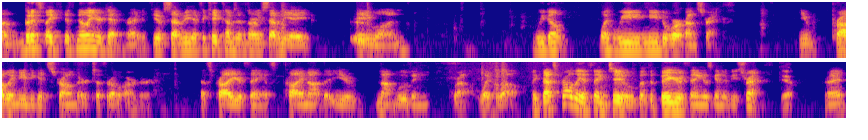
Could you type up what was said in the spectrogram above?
Um, but if like if knowing your kid, right? If you have 70, if a kid comes in throwing 78, 81, we don't like we need to work on strength. You probably need to get stronger to throw harder. That's probably your thing. It's probably not that you're not moving well, like well. Like that's probably a thing too, but the bigger thing is going to be strength. Yeah. Right?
